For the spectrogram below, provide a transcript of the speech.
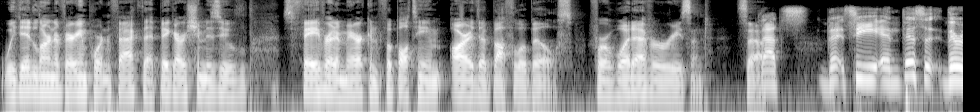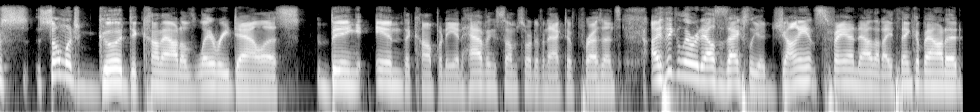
we did learn a very important fact that big r shimizu's favorite american football team are the buffalo bills for whatever reason so That's that. See, and this there's so much good to come out of Larry Dallas being in the company and having some sort of an active presence. I think Larry Dallas is actually a Giants fan now that I think about it,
